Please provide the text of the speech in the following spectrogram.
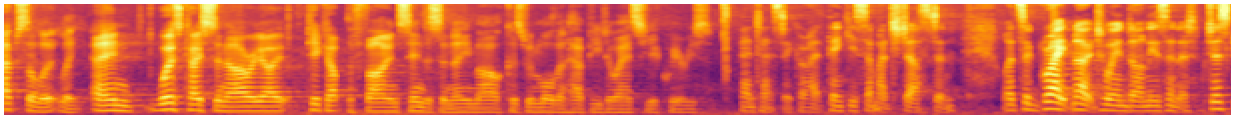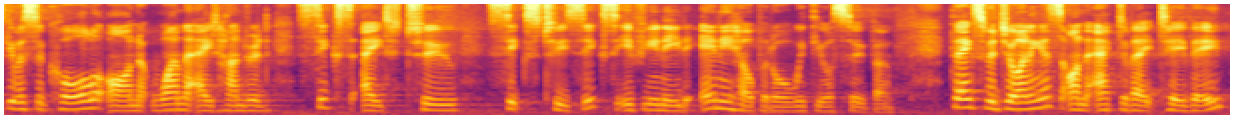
Absolutely. And worst case scenario, pick up the phone, send us an email because we're more than happy to answer your queries. Fantastic. All right. Thank you so much, Justin. Well, it's a great note to end on, isn't it? Just give us a call on 1800 682 626 if you need any help at all with your super. Thanks for joining us on Activate TV.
